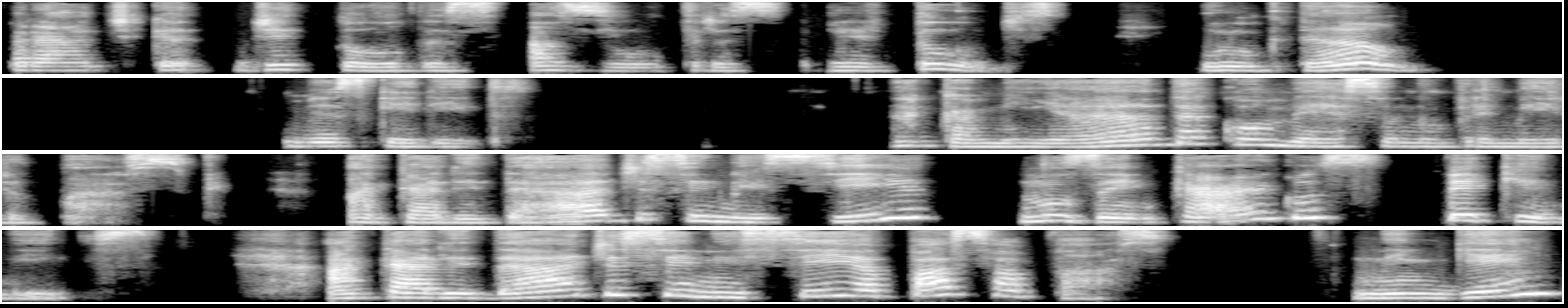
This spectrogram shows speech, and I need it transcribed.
prática de todas as outras virtudes. Então, meus queridos, a caminhada começa no primeiro passo. A caridade se inicia nos encargos pequeninos. A caridade se inicia passo a passo. Ninguém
